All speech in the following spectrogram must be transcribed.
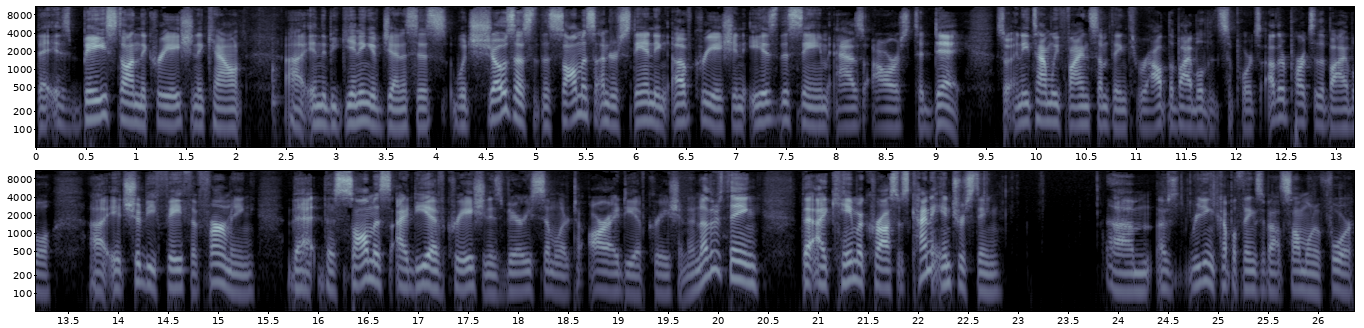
that is based on the creation account uh, in the beginning of Genesis, which shows us that the psalmist's understanding of creation is the same as ours today. So, anytime we find something throughout the Bible that supports other parts of the Bible, uh, it should be faith affirming that the psalmist's idea of creation is very similar to our idea of creation. Another thing that I came across was kind of interesting. Um, I was reading a couple things about Psalm 104,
